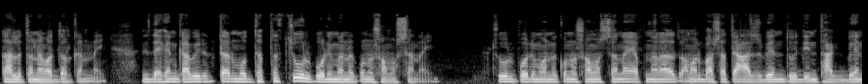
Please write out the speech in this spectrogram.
তাহলে তো নেওয়ার দরকার নাই। দেখেন গাভীরটার মধ্যে আপনার চুল পরিমাণের কোনো সমস্যা নাই। চুল পরিমাণের কোনো সমস্যা নাই। আপনারা আমার বাসাতে আসবেন, দুই দিন থাকবেন,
